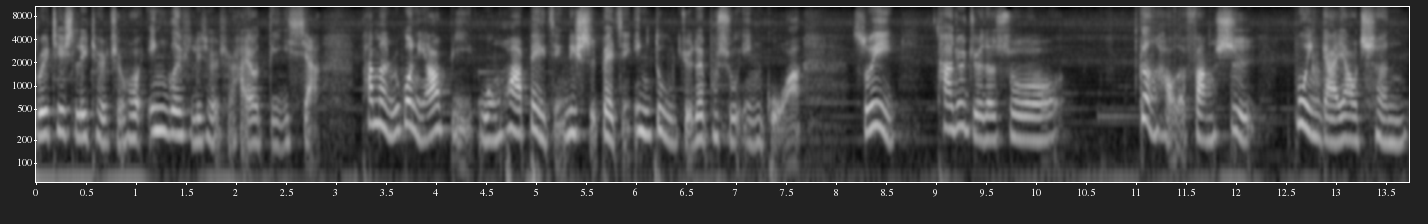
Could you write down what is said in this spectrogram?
British literature 或 English literature 还要低下？他们如果你要比文化背景、历史背景，印度绝对不输英国啊。所以他就觉得说，更好的方式不应该要称。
